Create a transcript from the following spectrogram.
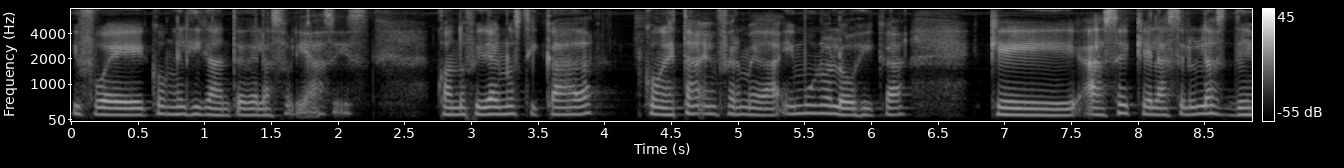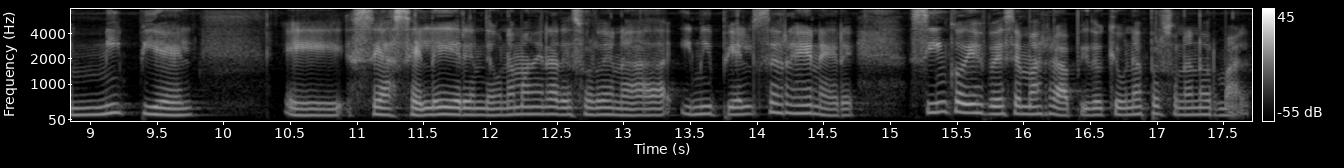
y fue con el gigante de la psoriasis. Cuando fui diagnosticada con esta enfermedad inmunológica que hace que las células de mi piel eh, se aceleren de una manera desordenada y mi piel se regenere 5 o 10 veces más rápido que una persona normal.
